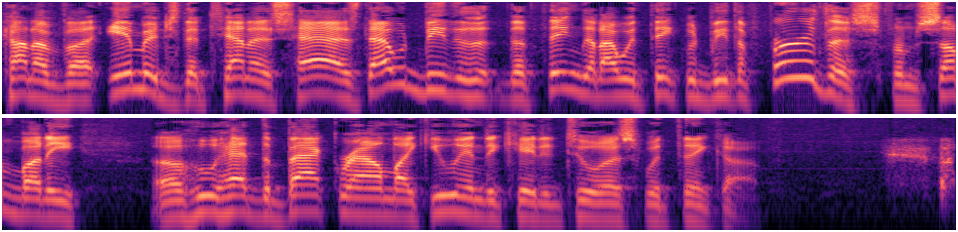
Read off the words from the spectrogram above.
kind of uh, image that tennis has, that would be the the thing that I would think would be the furthest from somebody uh, who had the background like you indicated to us would think of.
